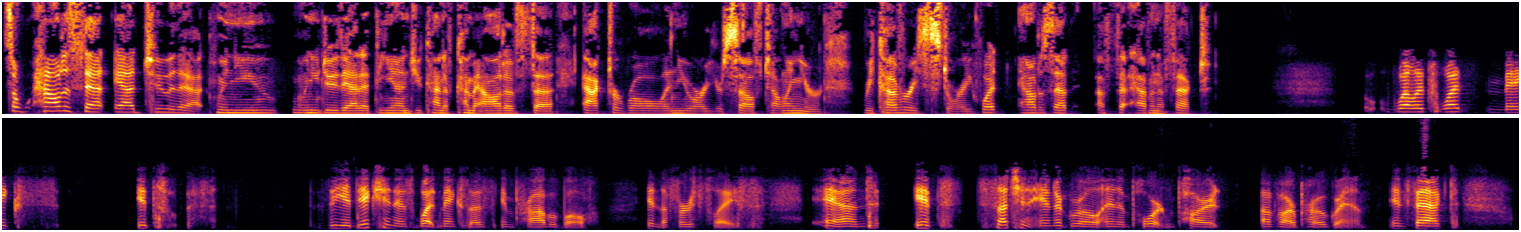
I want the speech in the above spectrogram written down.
So how does that add to that when you when you do that at the end? You kind of come out of the actor role and you are yourself telling your recovery story. What how does that have an effect? Well, it's what makes it's the addiction is what makes us improbable in the first place, and it's such an integral and important part of our program in fact,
